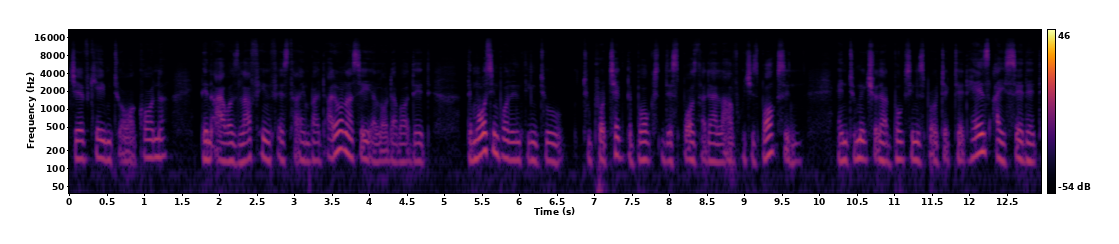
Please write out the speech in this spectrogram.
Jeff came to our corner. Then I was laughing first time, but I don't want to say a lot about that. The most important thing to to protect the box, the sports that I love, which is boxing, and to make sure that boxing is protected. Hence, I said that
